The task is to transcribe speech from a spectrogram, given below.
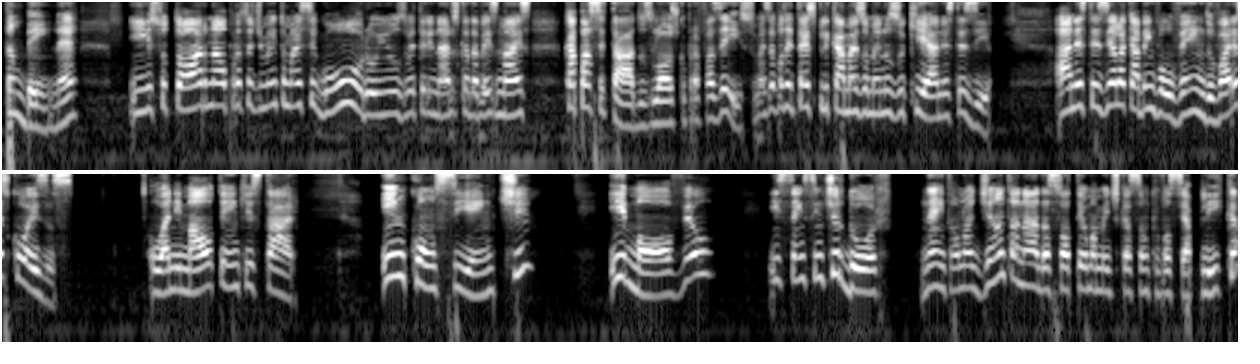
também, né? E isso torna o procedimento mais seguro e os veterinários cada vez mais capacitados, lógico, para fazer isso. Mas eu vou tentar explicar mais ou menos o que é anestesia. A anestesia ela acaba envolvendo várias coisas. O animal tem que estar inconsciente, imóvel e sem sentir dor né? Então não adianta nada só ter uma medicação que você aplica,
